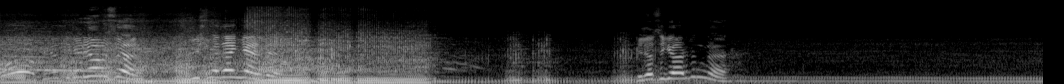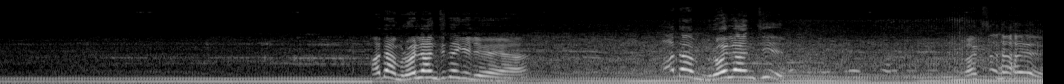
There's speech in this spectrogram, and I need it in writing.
Oo, pilotu görüyor musun? Düşmeden geldi. Pilotu gördün mü? Adam rolanti de geliyor ya. Adam rolanti. Baksana abi.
